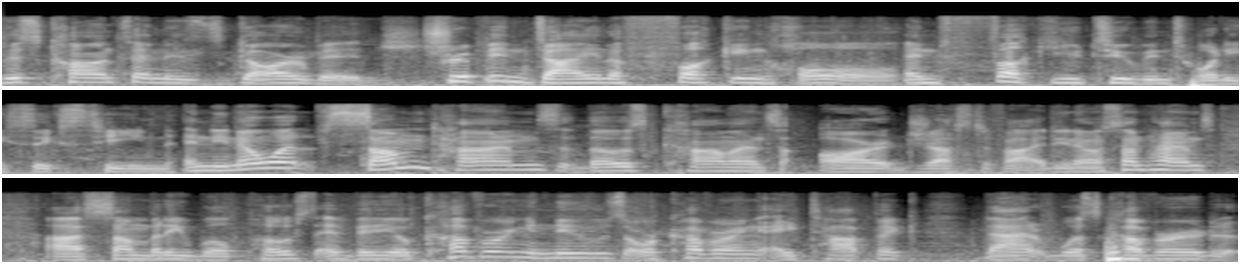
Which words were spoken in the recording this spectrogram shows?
this content is garbage. Trip and die in a fucking hole. And fuck YouTube in 2016. And you know what? Sometimes those comments are justified. You know, sometimes uh, somebody will post a video covering news or covering a topic that was covered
